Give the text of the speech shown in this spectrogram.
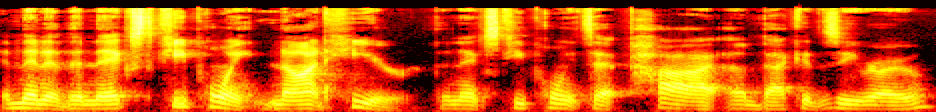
And then at the next key point, not here, the next key point's at pi, I'm back at 0.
